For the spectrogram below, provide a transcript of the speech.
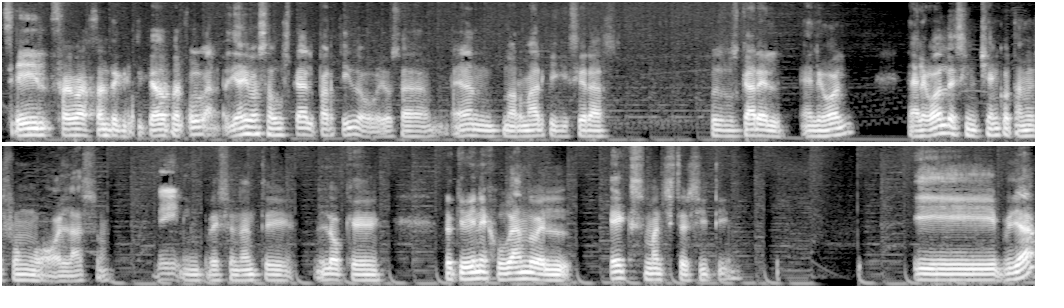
Sí, fue bastante criticado, pero pues, bueno, ya ibas a buscar el partido. O sea, era normal que quisieras pues buscar el, el gol. El gol de Sinchenko también fue un golazo. Impresionante lo que, lo que viene jugando el ex Manchester City. Y ya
